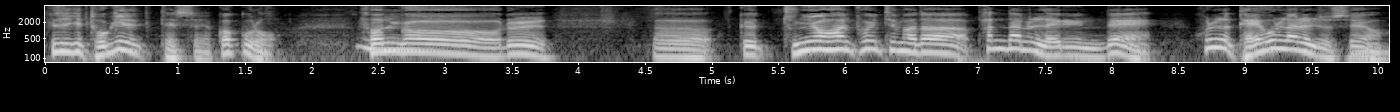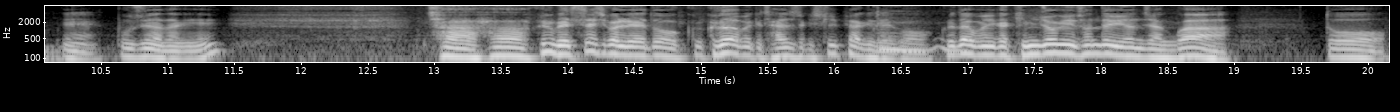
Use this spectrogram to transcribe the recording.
그래서 이게 독이 됐어요. 거꾸로 선거를 어 그 중요한 포인트마다 판단을 내리는데 혼란 대혼란을 줬어요. 예 보수 야당이. 자, 어, 그리고 메시지 관리에도 그, 러다 보니까 자연스럽게 실패하게 되고 그러다 보니까 김종인 선대위원장과 또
